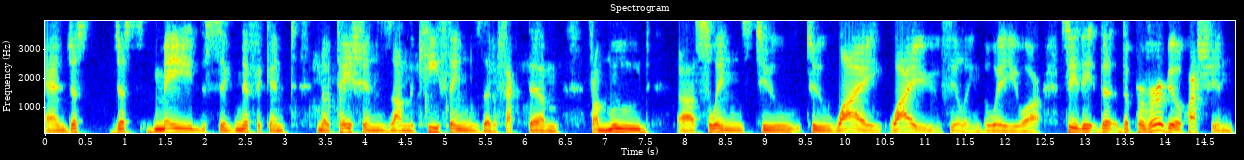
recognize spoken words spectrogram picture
and just just made significant notations on the key things that affect them from mood uh, swings to to why why are you feeling the way you are? See the, the the proverbial question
